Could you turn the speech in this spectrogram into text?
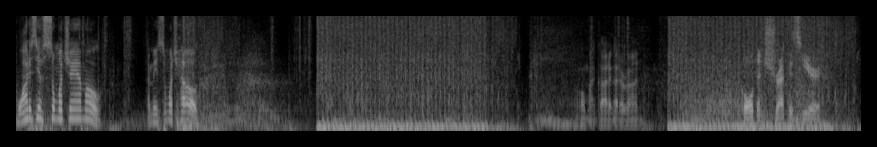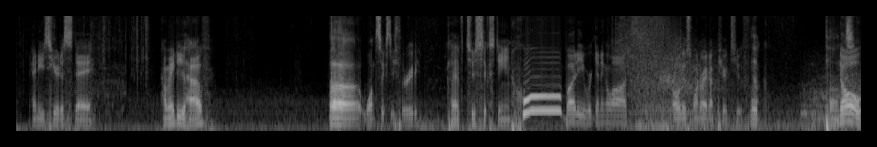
Why does he have so much ammo? I mean, so much health. Oh my god, I gotta run. Golden Shrek is here. And he's here to stay. How many do you have? Uh, 163. Okay, I have 216. Whoo, buddy, we're getting a lot. Oh, there's one right up here too. Fuck. Tons. No,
